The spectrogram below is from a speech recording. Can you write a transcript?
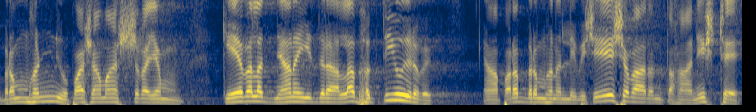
ಬ್ರಹ್ಮಣ್ಯುಪಶಮಾಶ್ರಯಂ ಕೇವಲ ಜ್ಞಾನ ಇದ್ದರೆ ಅಲ್ಲ, ಭಕ್ತಿಯೂ ಇರಬೇಕು. ಆ ಪರಬ್ರಹ್ಮನಲ್ಲಿ ವಿಶೇಷವಾದಂತಹ ನಿಷ್ಠೆ,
